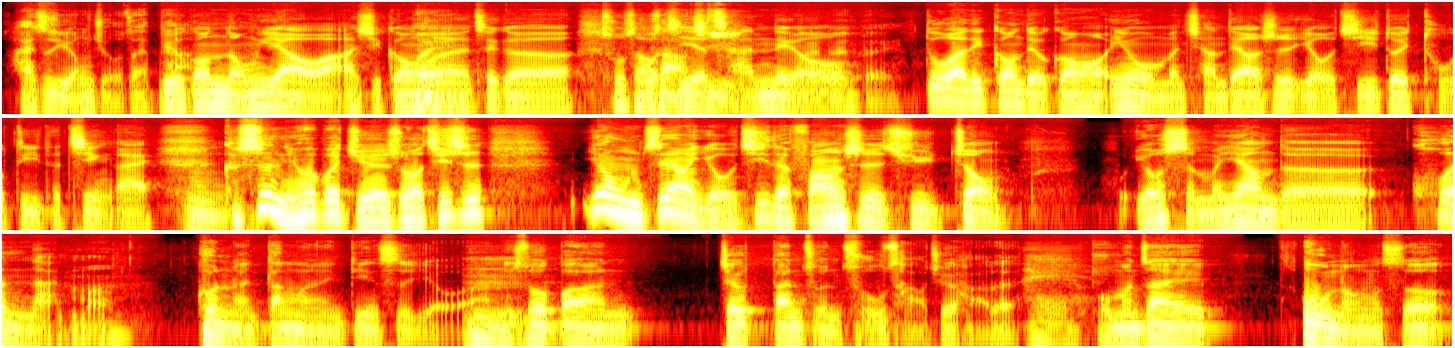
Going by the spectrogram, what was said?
还是永久在。比如说农药啊，还是讲呃这个除草剂的残留。对，都啊的公有公哦，因为我们强调是有机对土地的敬爱。嗯。可是你会不会觉得说，其实用这样有机的方式去种，有什么样的困难吗？困难当然一定是有啊。你说，不然就单纯除草就好了。我们在务农的时候。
